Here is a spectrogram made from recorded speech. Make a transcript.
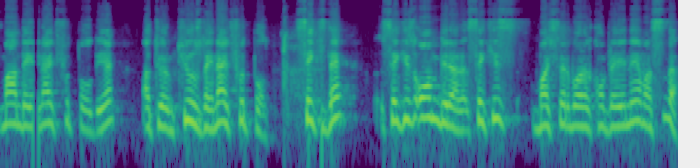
Monday Night Football diye atıyorum Tuesday Night Football. 8'de 8-11 ara 8 maçları bu arada komple yayınlayamazsın da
